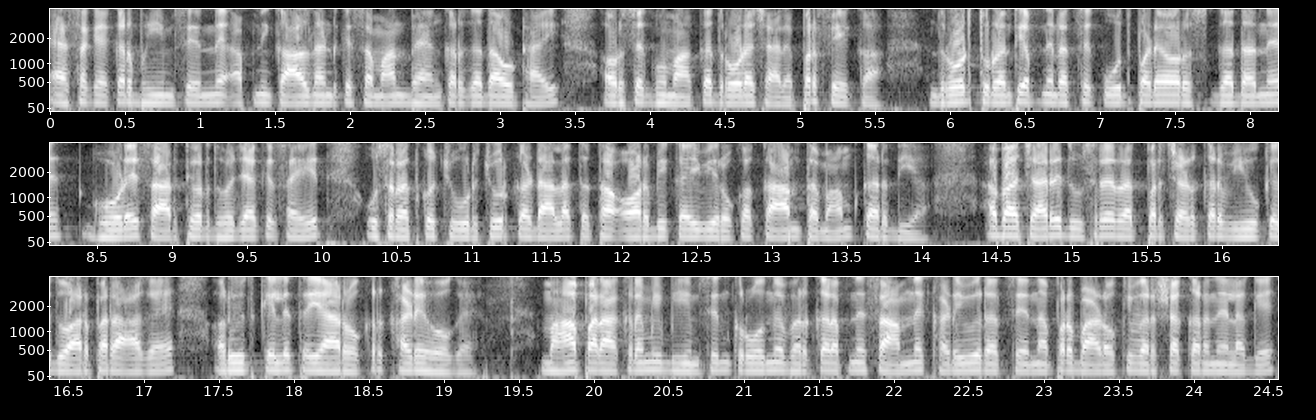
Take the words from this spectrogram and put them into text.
ऐसा कहकर भीमसेन ने अपनी कालदंड के समान भयंकर गदा उठाई और उसे घुमाकर द्रोणाचार्य पर फेंका। द्रोड़ तुरंत ही अपने रथ से कूद पड़े और उस गदा ने घोड़े, सारथी और ध्वजा के सहित उस रथ को चूर चूर कर डाला तथा और भी कई वीरों का काम तमाम कर दिया। अब आचार्य दूसरे रथ पर चढ़कर व्यू के द्वार पर आ गए और युद्ध के लिए तैयार होकर खड़े हो गए। महापराक्रमी भीमसेन क्रोध में भरकर अपने सामने खड़ी हुई रथ सेना पर बाड़ों की वर्षा करने लगे।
